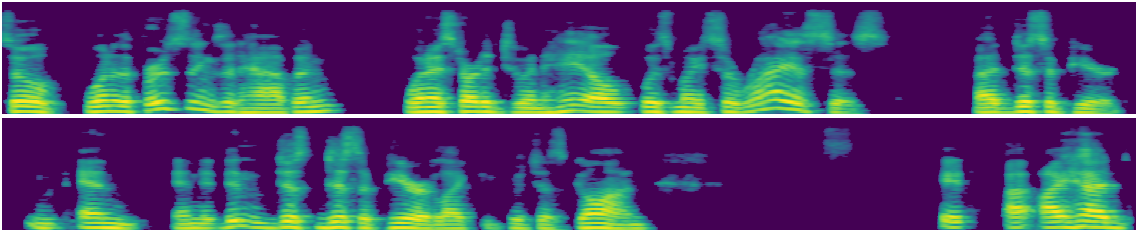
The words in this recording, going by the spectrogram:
So one of the first things that happened when I started to inhale was my psoriasis uh, disappeared, and and it didn't just disappear like it was just gone. It I had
